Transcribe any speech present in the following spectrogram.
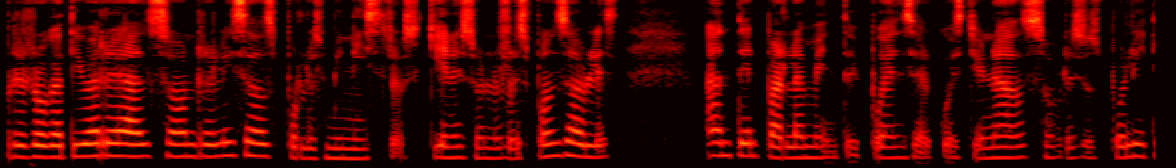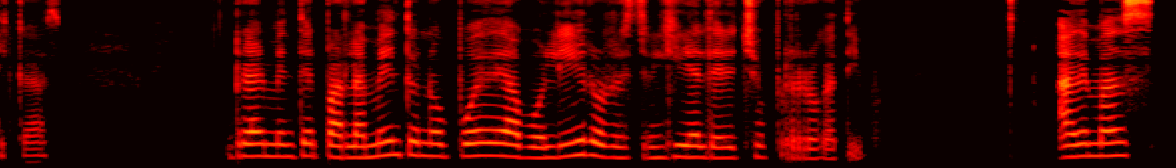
prerrogativa real son realizados por los ministros, quienes son los responsables ante el Parlamento y pueden ser cuestionados sobre sus políticas. Realmente el Parlamento no puede abolir o restringir el derecho prerrogativo. Además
